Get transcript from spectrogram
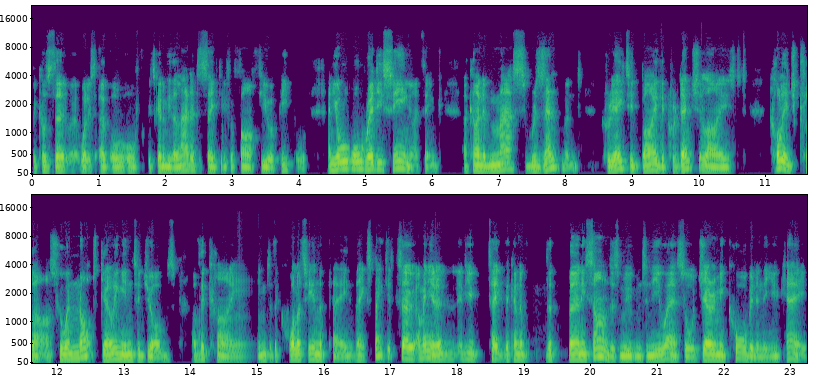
because the, well, it's, uh, or, or it's going to be the ladder to safety for far fewer people. And you're already seeing, I think, a kind of mass resentment created by the credentialized college class who are not going into jobs of the kind, the quality and the pay that they expected. So, I mean, you know, if you take the kind of the Bernie Sanders movement in the US or Jeremy Corbyn in the UK,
